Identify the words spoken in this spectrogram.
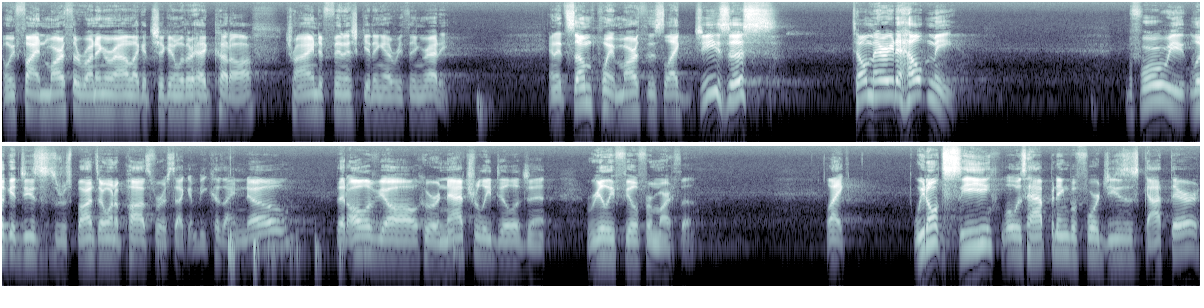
and we find Martha running around like a chicken with her head cut off, trying to finish getting everything ready. And at some point, Martha's like, Jesus, tell Mary to help me. Before we look at Jesus' response, I want to pause for a second because I know that all of y'all who are naturally diligent really feel for Martha. Like, we don't see what was happening before Jesus got there.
